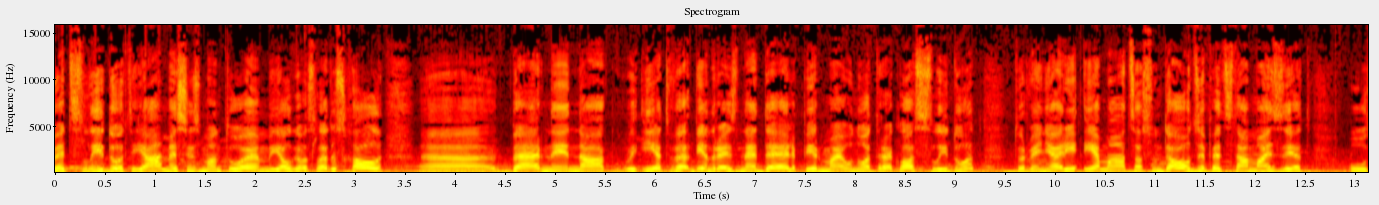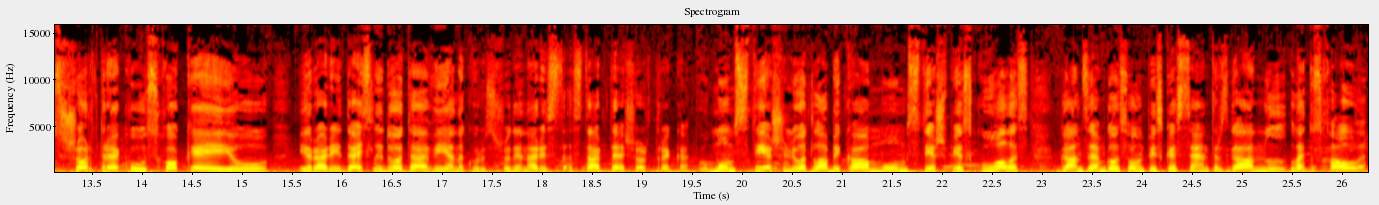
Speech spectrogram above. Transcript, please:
bet slidot, jā, mēs izmantojam Jelgavas ledushalli. Bērni nāk, iet vienreiz nedēļa pirmajā un otrajā klasē slidot. Tur viņi arī iemācās, un daudzi pēc tam aiziet uz šortreku, uz hokeju. Ir arī daislidotāja viena, kuras šodien arī startē šortreka. Mums tieši ļoti labi, kā mums tieši pie skolas, gan Zemgales Olimpiskais centrs, gan Ledushalle.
